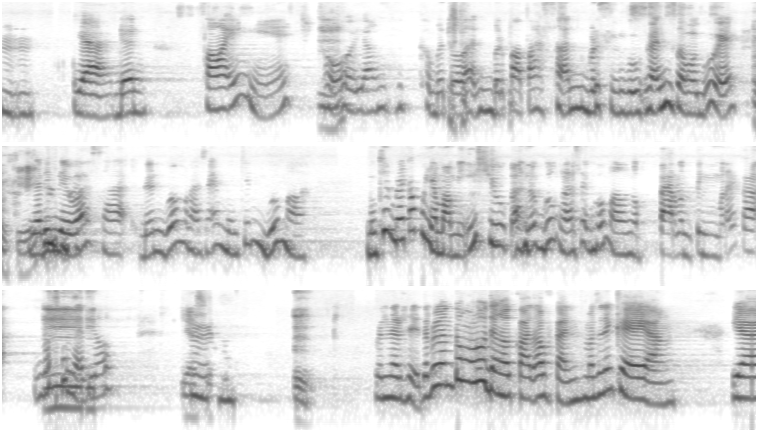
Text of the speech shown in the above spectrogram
Hmm-hmm. Ya, dan selama ini cowok yang kebetulan berpapasan, bersinggungan sama gue, ada yang dewasa. Dan gue merasanya mungkin gue malah, mungkin mereka punya mami issue karena gue ngerasa gue malah nge-parenting mereka. Ngerti Hmm. gak sih lo? yes Hmm. bener sih tapi untung lu udah nge-cut off kan maksudnya kayak yang ya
